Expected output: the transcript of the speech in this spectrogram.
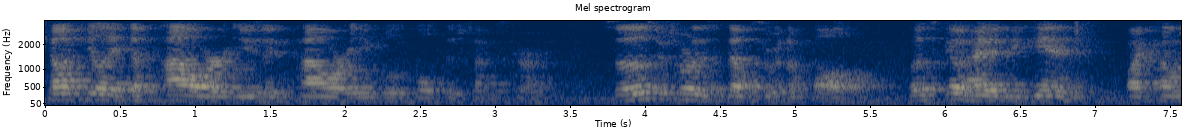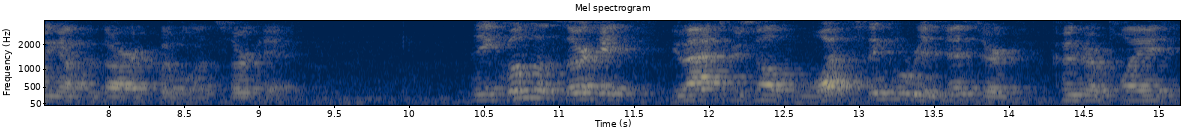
Calculate the power using power equals voltage times current. So those are sort of the steps we're going to follow. Let's go ahead and begin by coming up with our equivalent circuit. The equivalent circuit, you ask yourself, what single resistor could replace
